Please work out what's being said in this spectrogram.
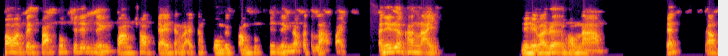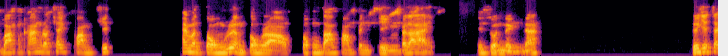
เพราะมันเป็นความทุกข์ชนิดหนึ่ง ความชอบใจทั้งหลายทั้งปวงเป็นความทุกข์ชนิดหนึ่งเราก็ละไป อันนี้เรื่องข้างในนี่เห็นว่าเรื่องของนามฉะนั้นบางครั้งเราใช้ความคิด ให้มันตรงเรื่องตรงราว ตรงตามความเป็นจริงก็ได้ ในส่วนหนึ่งนะ หรือจะใช้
